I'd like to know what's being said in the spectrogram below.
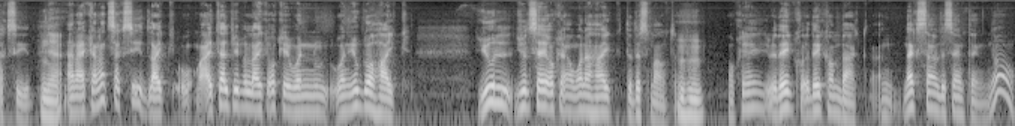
succeed Yeah. and I cannot succeed. Like I tell people, like okay, when when you go hike, you'll you'll say, okay, I want to hike to this mountain. Mm-hmm. Okay, they they come back, and next time the same thing. No,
